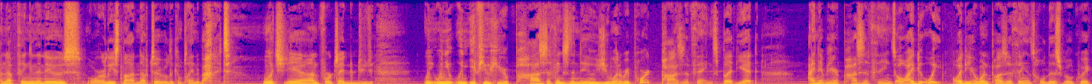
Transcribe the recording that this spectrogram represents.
enough thing in the news, or at least not enough to really complain about it. Which, yeah, unfortunately, when you when, if you hear positive things in the news, you want to report positive things, but yet I never hear positive things. Oh, I do. Wait, oh, I do hear one positive thing. Let's hold this real quick.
